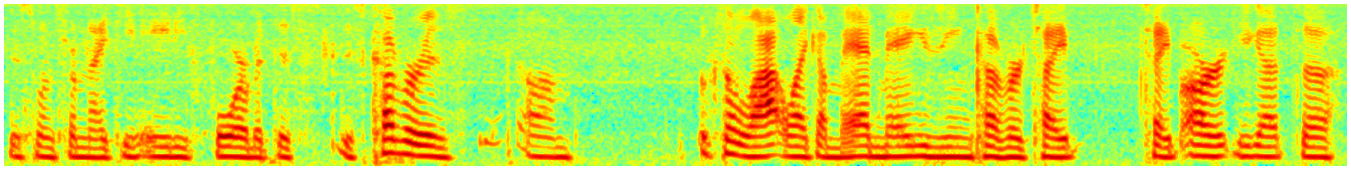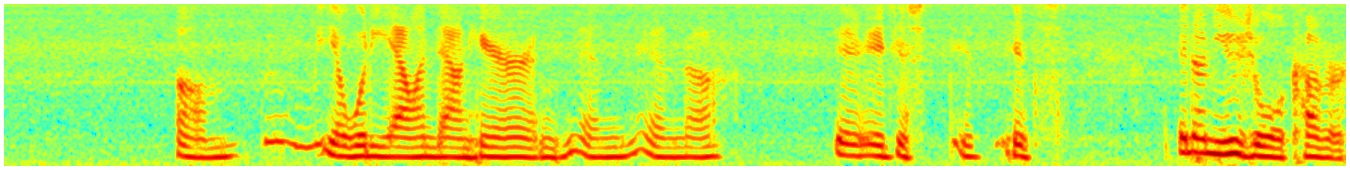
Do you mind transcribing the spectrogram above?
This one's from 1984, but this this cover is um, looks a lot like a Mad Magazine cover type type art. You got the um, you know Woody Allen down here, and and and uh, it, it just it's it's an unusual cover.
